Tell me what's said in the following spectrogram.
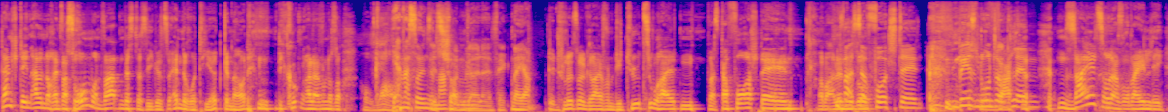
Dann stehen alle noch etwas rum und warten, bis das Siegel zu Ende rotiert. Genau, denn die gucken alle einfach nur so, oh wow. Ja, was sollen sie ist machen, schon ein ne? geiler Effekt. Naja, den Schlüssel greifen, die Tür zuhalten, was davor stellen. Aber alle Was nur da so, vorstellen. Einen Besen runterklemmen. ein Salz oder so dahinlegen.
